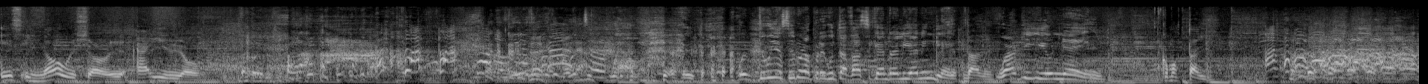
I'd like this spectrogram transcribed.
is in our story? I know. Pues te voy a hacer una pregunta básica en realidad en inglés. Dale. What is your name? ¿Cómo estáis?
